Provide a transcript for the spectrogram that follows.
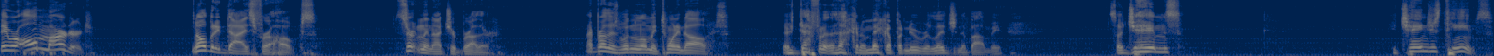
They were all martyred. Nobody dies for a hoax. Certainly not your brother. My brothers wouldn't loan me $20. They're definitely not going to make up a new religion about me. So, James, he changes teams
